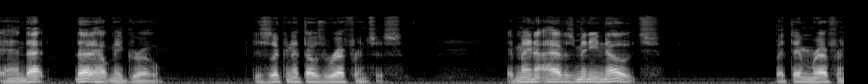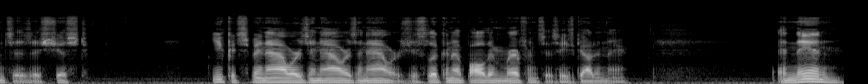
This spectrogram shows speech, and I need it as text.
And that, that helped me grow. Just looking at those references. It may not have as many notes, but them references, it's just you could spend hours and hours and hours just looking up all them references he's got in there. And then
